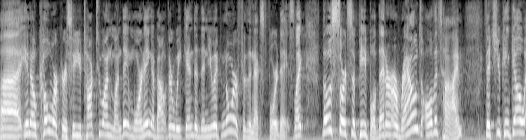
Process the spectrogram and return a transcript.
Uh, you know, coworkers who you talk to on Monday morning about their weekend and then you ignore for the next four days. Like those sorts of people that are around all the time that you can go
